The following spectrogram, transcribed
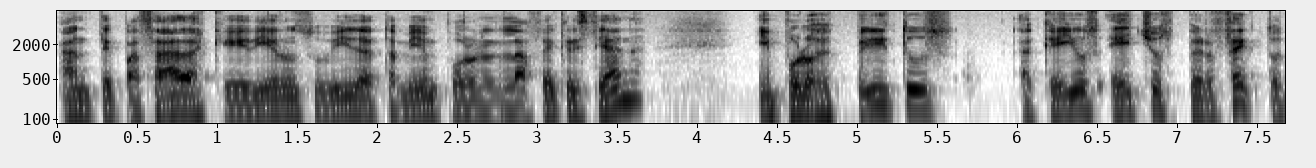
antepasadas que dieron su vida también por la fe cristiana y por los espíritus aquellos hechos perfectos,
